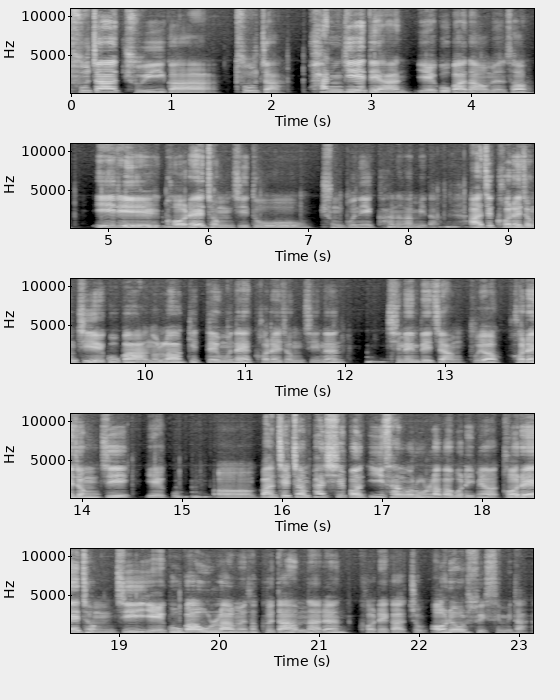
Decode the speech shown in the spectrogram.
투자 주의가 투자 환기에 대한 예고가 나오면서 1일 거래 정지도 충분히 가능합니다. 아직 거래 정지 예고가 안 올라왔기 때문에 거래 정지는 진행되지 않고요. 거래 정지 예고. 어, 17,080원 이상으로 올라가 버리면 거래 정지 예고가 올라오면서 그 다음 날은 거래가 좀 어려울 수 있습니다.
